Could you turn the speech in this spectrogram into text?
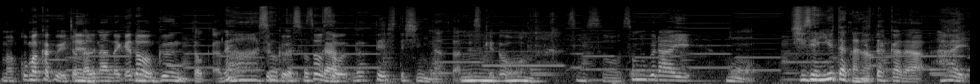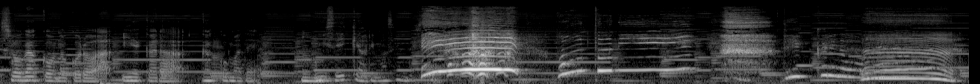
まあ、細かく言っちゃったあれなんだけど、うん郡とかねそっかそっか。そうそう合併して市になったんですけど、うんうん。そうそうそのぐらいもう自然豊かな。豊かな、はい、小学校の頃は家から学校までうん。お店一軒ありませんでした、本 びっくりだよ当にうん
